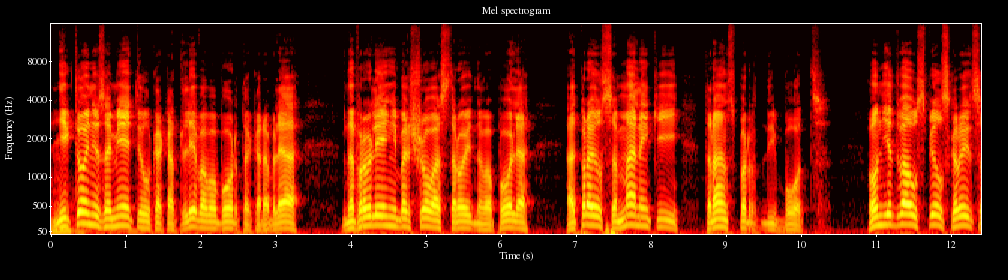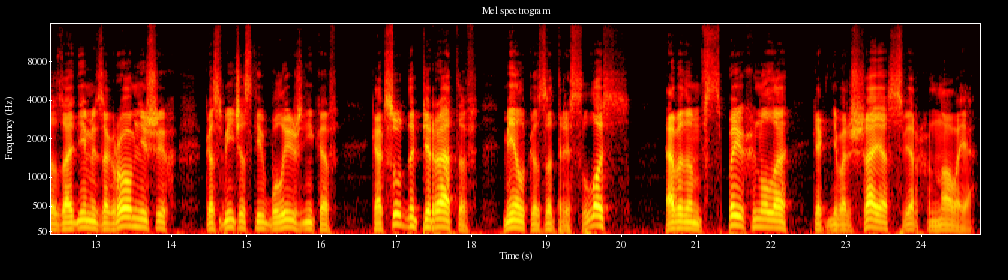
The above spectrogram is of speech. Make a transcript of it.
Никто не заметил, как от левого борта корабля в направлении большого астероидного поля отправился маленький транспортный бот. Он едва успел скрыться за одним из огромнейших космических булыжников, как судно пиратов мелко затряслось, а потом вспыхнуло, как небольшая сверхновая.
